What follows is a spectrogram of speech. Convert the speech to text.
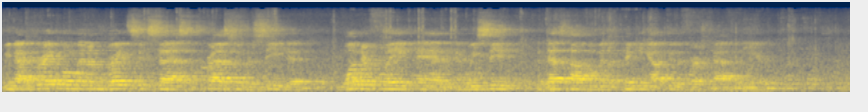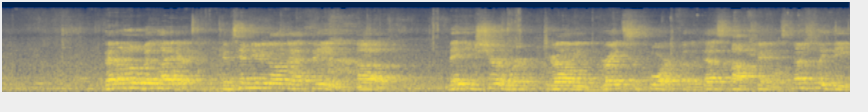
We've had great momentum, great success. The press has received it wonderfully, and, and we see the desktop momentum picking up through the first half of the year. Then a little bit later, continuing on that theme of making sure we're driving great support for the desktop channel, especially the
